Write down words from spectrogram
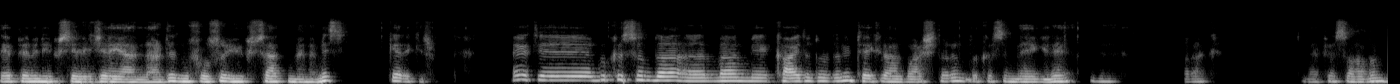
depremin yükseleceği yerlerde nüfusu yükseltmememiz gerekir. Evet, e, bu kısımda e, ben bir kaydı durdurayım, tekrar başlarım. Bu kısımla ilgili e, olarak nefes alalım.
